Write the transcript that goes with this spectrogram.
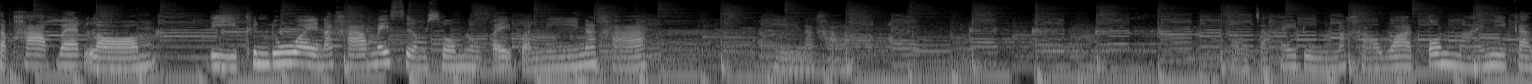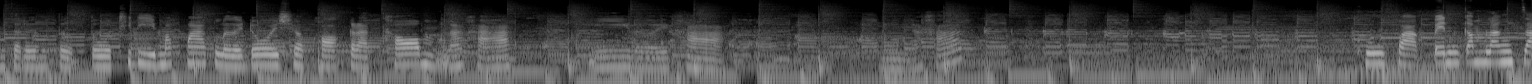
สภาพแวดล้อมดีขึ้นด้วยนะคะ ไม่เสื่อมโทรมลงไปกว่านี้นะคะนี่นะคะ เราจะให้ดูนะคะว่าต้นไม้มีการเจริญเติบโตที่ดีมาก ๆ เลย โดยเฉพาะกระท่อมนะคะ นี่เลยค่ะ รูฝากเป็นกำลังใจ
